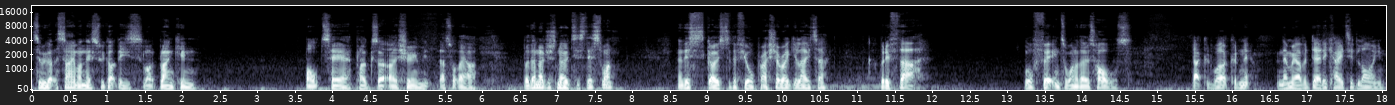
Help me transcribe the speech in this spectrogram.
So we've got the same on this, we've got these like blanking bolts here, plugs, I assume that's what they are. But then I just noticed this one. Now this goes to the fuel pressure regulator, but if that will fit into one of those holes, that could work, couldn't it? And then we have a dedicated line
